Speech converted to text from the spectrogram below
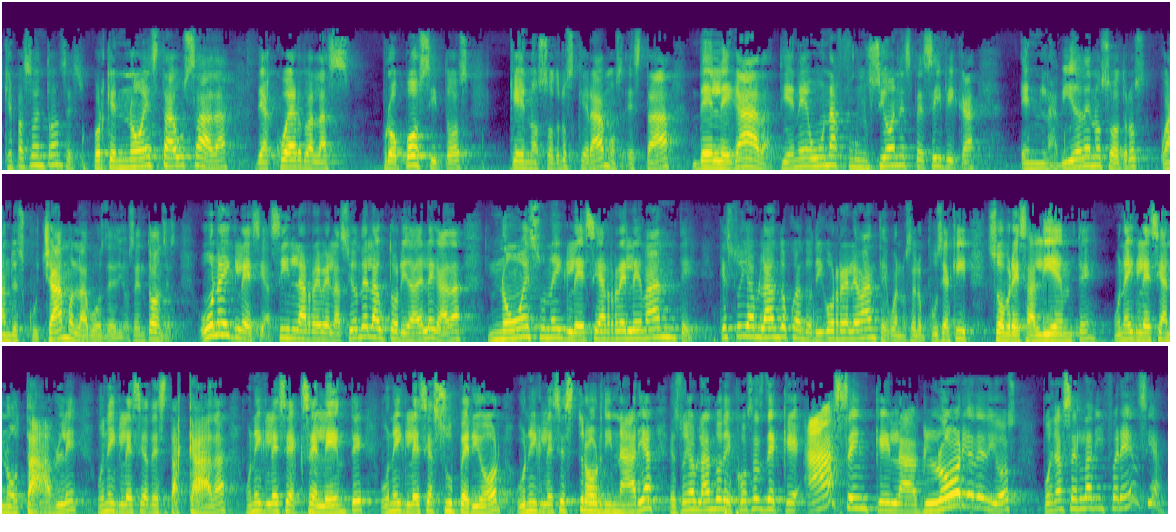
¿Qué pasó entonces? Porque no está usada de acuerdo a los propósitos que nosotros queramos, está delegada, tiene una función específica en la vida de nosotros cuando escuchamos la voz de Dios. Entonces, una iglesia sin la revelación de la autoridad delegada no es una iglesia relevante. ¿Qué estoy hablando cuando digo relevante? Bueno, se lo puse aquí, sobresaliente, una iglesia notable, una iglesia destacada, una iglesia excelente, una iglesia superior, una iglesia extraordinaria. Estoy hablando de cosas de que hacen que la gloria de Dios puede hacer la diferencia.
